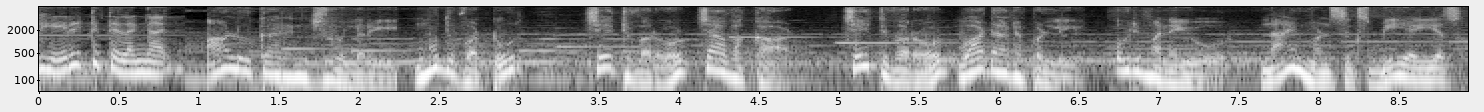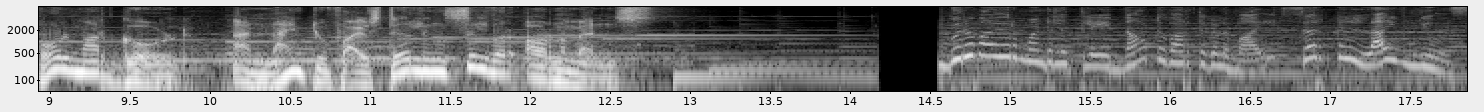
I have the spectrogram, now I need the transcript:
വേറിട്ട് തിളങ്ങാൻ. Alukkaran jewellery Muthuvattoor Chettuva road Chavakkad. Chettuva road Vadanappally ഒരു Manayur nine one six B I S hallmark gold and nine two five sterling silver ornaments Guruvayur മണ്ഡലത്തിലെ നാട്ടുവാർത്തകളുമായി സർക്കിൾ ലൈവ് ന്യൂസ്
